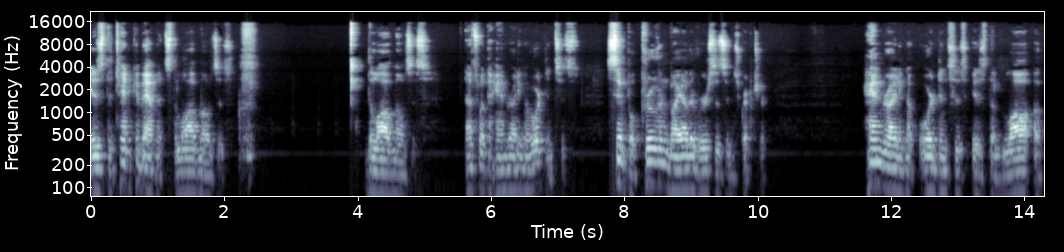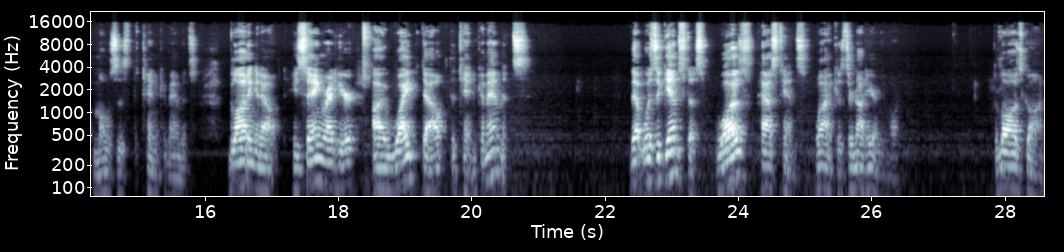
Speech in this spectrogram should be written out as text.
is the Ten Commandments, the law of Moses. The law of Moses. That's what the handwriting of ordinances. Simple, proven by other verses in Scripture. Handwriting of ordinances is the law of Moses, the Ten Commandments. Blotting it out. He's saying right here, I wiped out the Ten Commandments that was against us. Was, past tense. Why? Because they're not here anymore. The law is gone.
